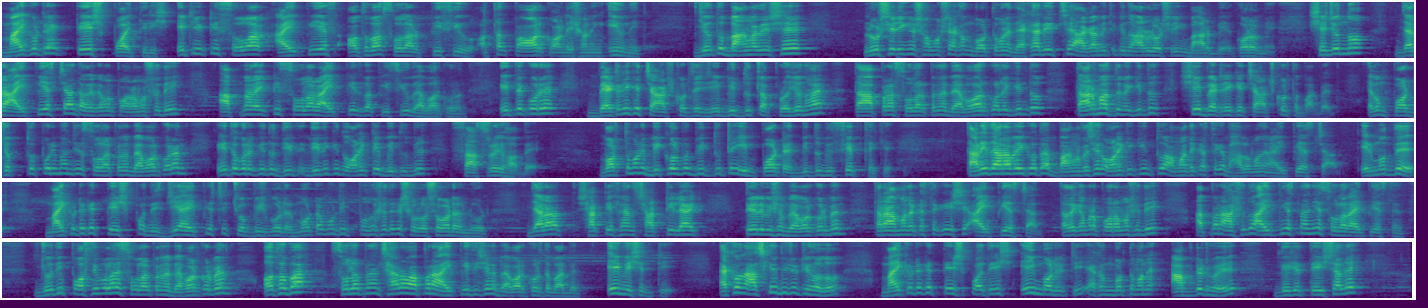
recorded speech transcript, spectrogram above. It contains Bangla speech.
মাইক্রোটেক তেইশ পঁয়ত্রিশ, এটি একটি সোলার আইপিএস অথবা সোলার পিসিউ অর্থাৎ পাওয়ার কন্ডিশনিং ইউনিট যেহেতু বাংলাদেশে লোডশেডিংয়ের সমস্যা এখন বর্তমানে দেখা দিচ্ছে, আগামীতে কিন্তু আরও লোডশেডিং বাড়বে গরমে। সেজন্য যারা আইপিএস চান, তাদেরকে আমার পরামর্শ দিই, আপনারা একটি সোলার আইপিএস বা পিসিউ ব্যবহার করুন। এতে করে ব্যাটারিকে চার্জ করতে যে বিদ্যুৎটা প্রয়োজন হয়, তা আপনারা সোলার প্যানেল ব্যবহার করলে কিন্তু, তার মাধ্যমে কিন্তু সেই ব্যাটারিকে চার্জ করতে পারবেন। এবং পর্যাপ্ত পরিমাণ যদি সোলার প্যানেল ব্যবহার করেন, এতে করে কিন্তু দিনে কিন্তু অনেকটাই বিদ্যুৎ বিল সাশ্রয়ী হবে। বর্তমানে বিকল্প বিদ্যুৎটা ইম্পর্টেন্ট বিদ্যুৎ বিল সেফ থেকে। তারই ধারাবাহিকতা বাংলাদেশের অনেকে কিন্তু আমাদের কাছ থেকে ভালো মানের আইপিএস চান। এর মধ্যে মাইক্রোটেকের তেইশ পঁয়ত্রিশ যে আইপিএসটি চব্বিশ ভোল্টের, মোটামুটি পনেরোশো থেকে ষোলোশো ওয়াটের লোড যারা ষাটটি ফ্যান ষাটটি লাইট টেলিভিশন ব্যবহার করবেন, তারা আমাদের কাছ থেকে এসে আইপিএস চান। তাদেরকে আমরা পরামর্শ দিই, আপনারা শুধু আইপিএস না নিয়ে সোলার আইপিএস নেন। যদি পসিবল হয় সোলার প্যানেল ব্যবহার করবেন অথবা সোলার প্যানেল ছাড়াও আপনারা আইপিএস হিসেবে ব্যবহার করতে পারবেন এই মেশিনটি। এখন আজকের ভিডিওটি হলো মাইক্রোটেকের তেইশ পঁয়ত্রিশ এই মডেলটি এখন বর্তমানে আপডেট হয়ে দু হাজার তেইশ সালে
